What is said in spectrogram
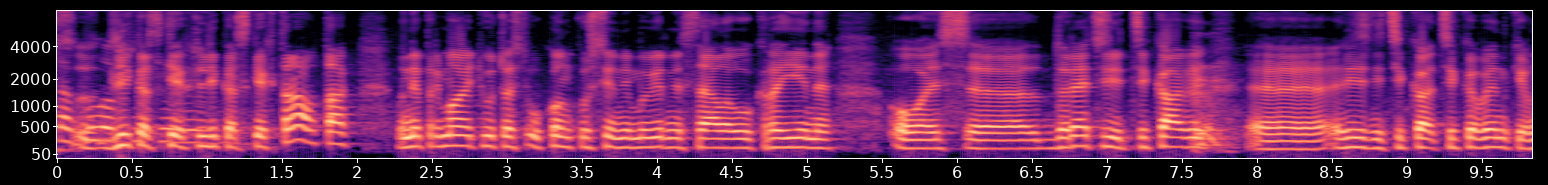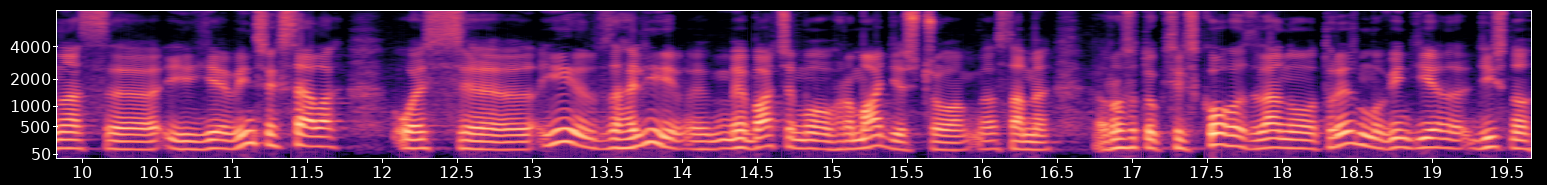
так, лікарських лікарських трав. Так вони приймають участь у конкурсі Неймовірні села України. Ось е, до речі, цікаві е, різні цікавинки в нас е, і є в інших селах. Ось е, і взагалі е, ми бачимо в громаді, що е, саме розвиток сільського зеленого туризму він є дійсно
